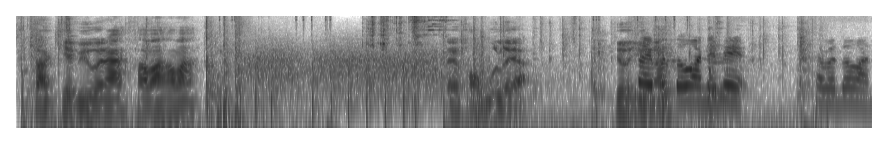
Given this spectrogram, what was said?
ผมสั่งเคลียร์วิวไว้นะเข้ามาเข้ามาได้ของหมดเลยอะเยอะอใส่ยู่ปนะระตูก่อนดิพี่ใส่ประตูก่อน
